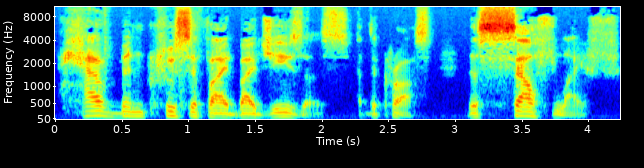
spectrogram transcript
have been crucified by Jesus at the cross, the self life,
